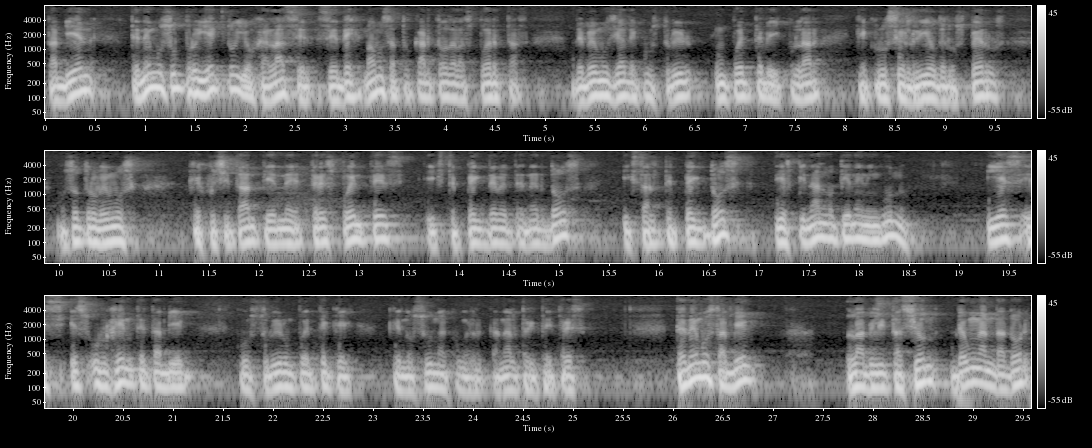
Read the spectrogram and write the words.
También tenemos un proyecto y ojalá se, dé. Vamos a tocar todas las puertas. Debemos ya de construir un puente vehicular que cruce el río de los perros. Nosotros vemos que Juchitán tiene tres puentes, Ixtepec debe tener dos, Ixtaltepec dos, y Espinal no tiene ninguno. Y es, es, urgente también construir un puente que, que nos una con el Canal 33. Tenemos también la habilitación de un andador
